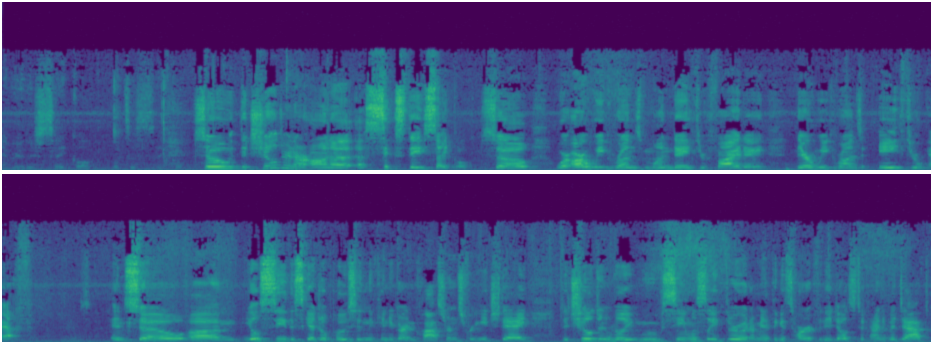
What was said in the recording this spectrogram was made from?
every other cycle, cycle? So the children are on a, a six day cycle. So where our week runs Monday through Friday, their week runs A through F. And so um, you'll see the schedule posted in the kindergarten classrooms for each day. The children really move seamlessly through it. I mean, I think it's harder for the adults to kind of adapt,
